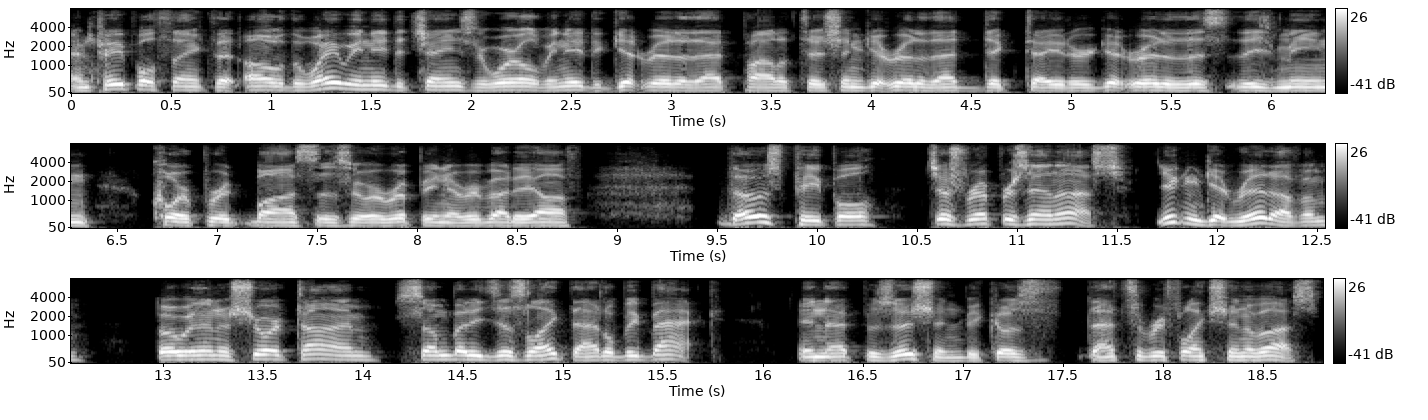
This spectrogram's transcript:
And people think that, oh, the way we need to change the world, we need to get rid of that politician, get rid of that dictator, get rid of this, these mean corporate bosses who are ripping everybody off. Those people just represent us. You can get rid of them, but within a short time, somebody just like that will be back in that position because that's a reflection of us.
